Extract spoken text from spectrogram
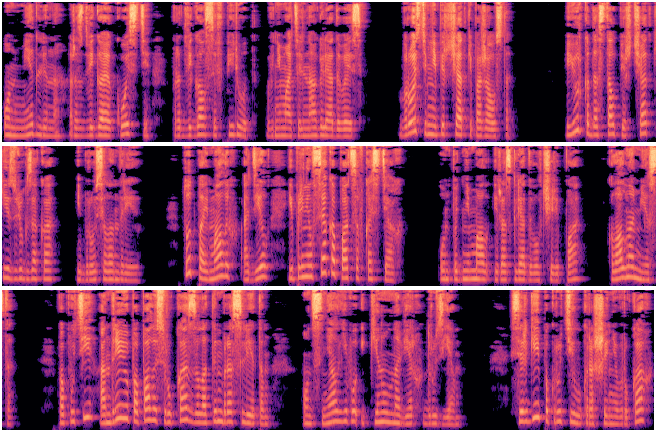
он медленно, раздвигая кости, продвигался вперед, внимательно оглядываясь. «Бросьте мне перчатки, пожалуйста». Юрка достал перчатки из рюкзака и бросил Андрею. Тот поймал их, одел и принялся копаться в костях. Он поднимал и разглядывал черепа, клал на место. По пути Андрею попалась рука с золотым браслетом – он снял его и кинул наверх друзьям. Сергей покрутил украшение в руках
